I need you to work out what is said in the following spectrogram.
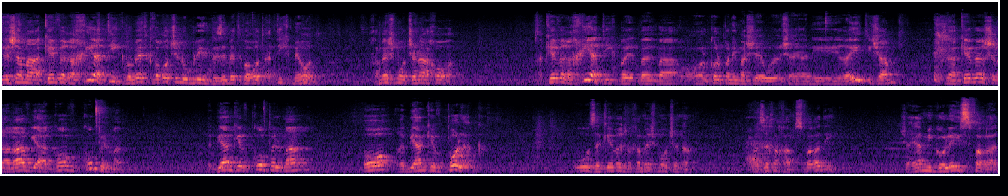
יש שם הקבר הכי עתיק בבית קברות של לובלין, וזה בית קברות עתיק מאוד, 500 שנה אחורה. הקבר הכי עתיק, ב, ב, ב, או על כל פנים מה שאני ראיתי שם, זה הקבר של הרב יעקב קופלמן. רבי ינקב קופלמן או רבי ינקב פולק. הוא, זה קבר של 500 שנה. אבל זה חכם ספרדי, שהיה מגולי ספרד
